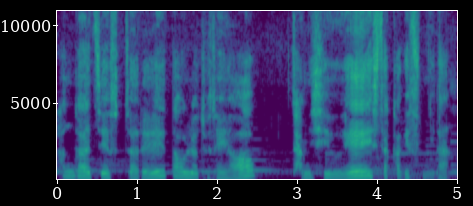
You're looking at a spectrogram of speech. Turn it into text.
한 가지의 숫자를 떠올려 주세요. 잠시 후에 시작하겠습니다.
